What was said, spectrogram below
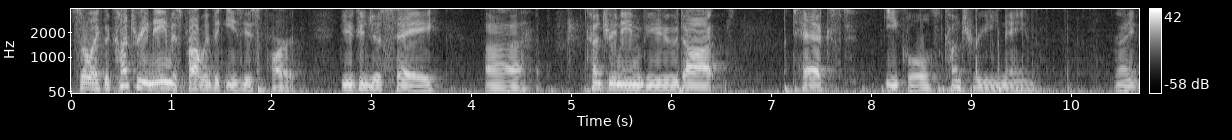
So like the country name is probably the easiest part. You can just say uh, country name view dot text equals country name, right?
